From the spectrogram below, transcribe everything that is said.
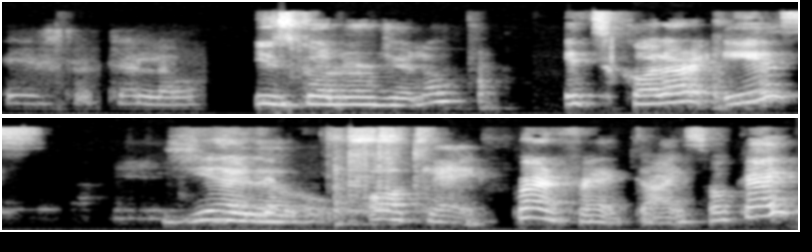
It's yellow. Is color yellow? Its color is yellow. Okay, perfect, guys. Okay,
